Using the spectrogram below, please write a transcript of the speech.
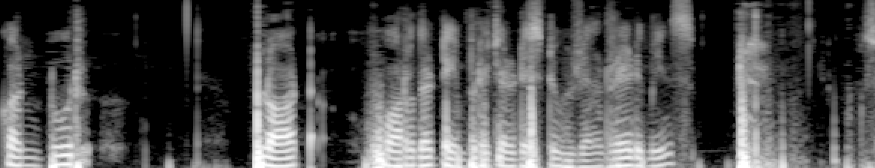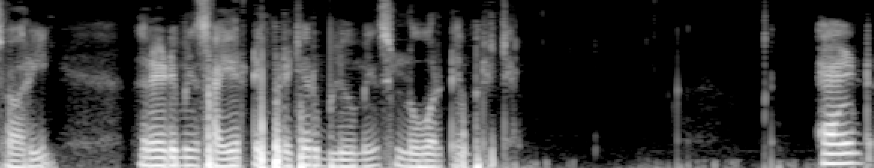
contour plot for the temperature distribution. Red means sorry red means higher temperature blue means lower temperature. And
